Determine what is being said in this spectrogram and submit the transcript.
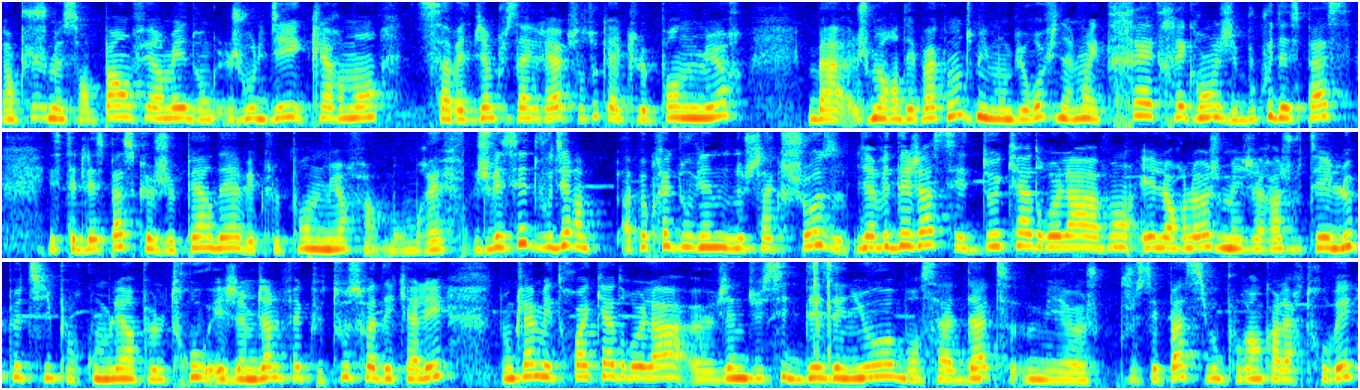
Et en plus je me sens pas enfermée donc je vous le dis clairement ça va être bien plus agréable surtout qu'avec le pan de mur bah je me rendais pas compte mais mon bureau finalement est très très grand j'ai beaucoup d'espace. Et c'était de l'espace que je perdais avec le pan de mur. Enfin bon bref. Je vais essayer de vous dire à peu près d'où viennent chaque chose. Il y avait déjà ces deux cadres là avant et l'horloge mais j'ai rajouté le petit pour combler un peu le trou. Et j'aime bien le fait que tout soit décalé. Donc là mes trois cadres là euh, viennent du site Desenio bon ça date mais euh, je, je, sais pas si vous pourrez encore les retrouver.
